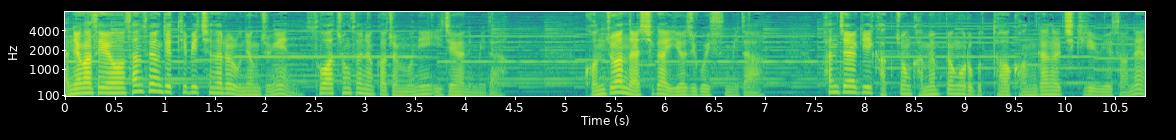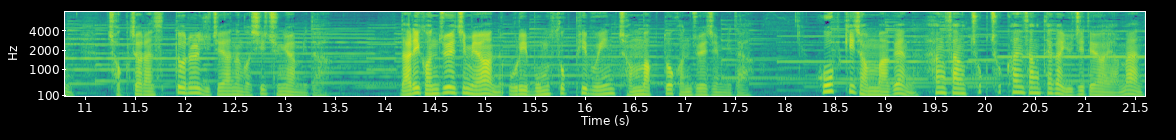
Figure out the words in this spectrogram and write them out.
안녕하세요. 산소형제 TV 채널을 운영 중인 소아청소년과 전문의 이재현입니다. 건조한 날씨가 이어지고 있습니다. 환절기 각종 감염병으로부터 건강을 지키기 위해서는 적절한 습도를 유지하는 것이 중요합니다. 날이 건조해지면 우리 몸속 피부인 점막도 건조해집니다. 호흡기 점막은 항상 촉촉한 상태가 유지되어야만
